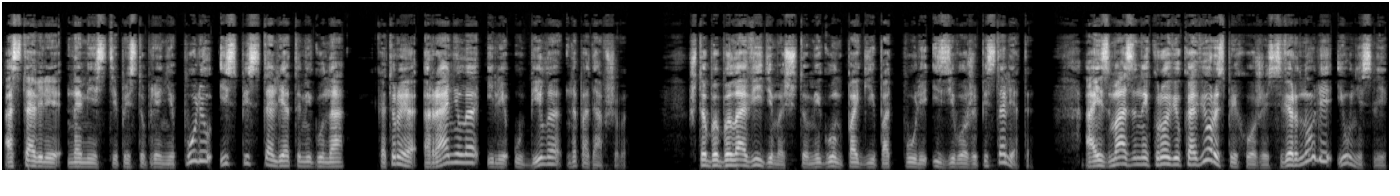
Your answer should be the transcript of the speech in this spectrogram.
оставили на месте преступления пулю из пистолета Мигуна, которая ранила или убила нападавшего. Чтобы была видимость, что Мигун погиб от пули из его же пистолета, а измазанный кровью ковер из прихожей свернули и унесли.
